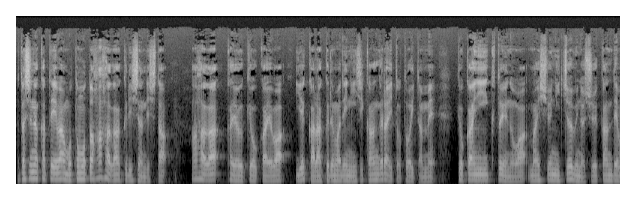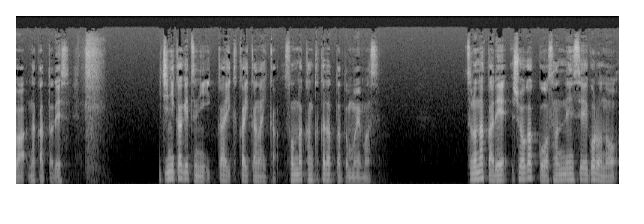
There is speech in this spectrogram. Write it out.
私の家庭はもともと母がクリスチャンでした。母が通う教会は家から車で2時間ぐらいと遠いため教会に行くというのは毎週日曜日の習慣ではなかったです。12ヶ月に1回行くか行かないかそんな感覚だったと思います。その中で小学校3年生頃の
